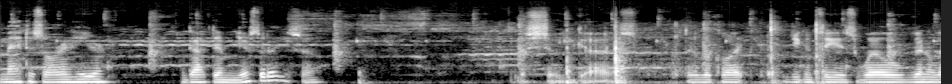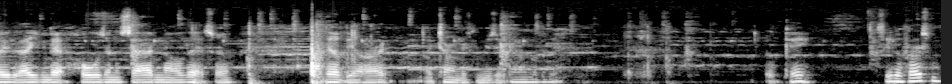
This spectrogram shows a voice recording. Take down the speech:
mantis are in here. I got them yesterday, so let's show you guys what they look like. You can see it's well ventilated. I even got holes in the side and all that, so they'll be alright. Let me turn this music down a little bit. Okay. See the first one?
